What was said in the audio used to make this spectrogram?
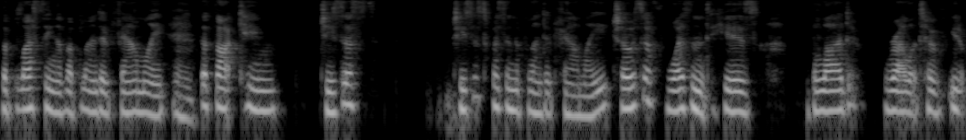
the blessing of a blended family, mm. the thought came, Jesus, Jesus was in a blended family. Joseph wasn't his blood relative, you know,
